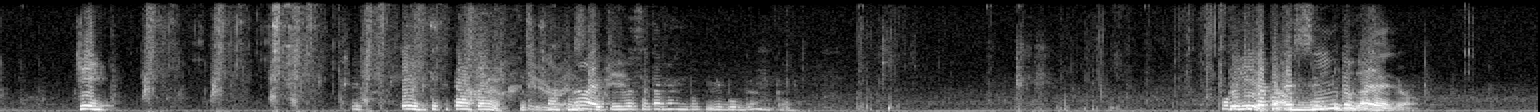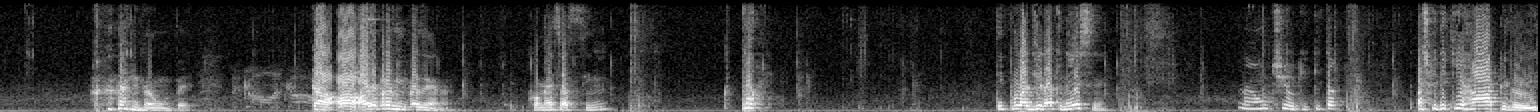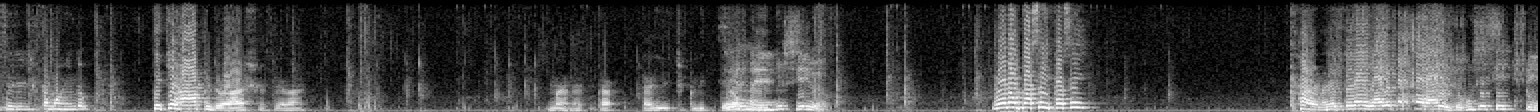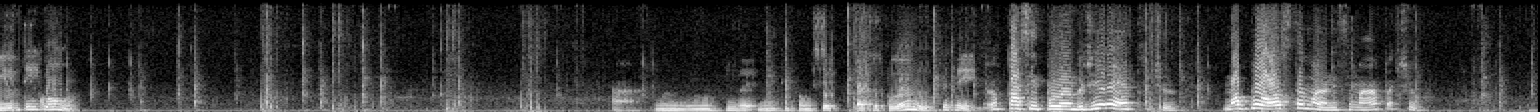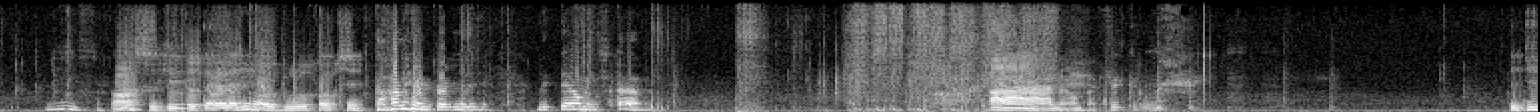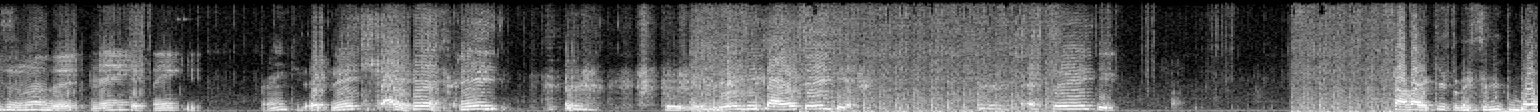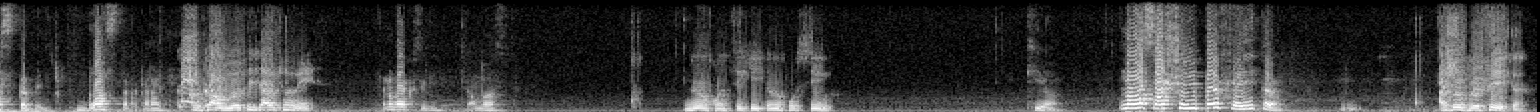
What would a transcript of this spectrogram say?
Tio! Ei, por que você tá matando? Que você tá matando? Não, é que você tava me bu- me bugando, cara. O que tá tá acontecendo, bugado. velho? não, velho. Calma, ó, olha pra mim fazendo. Começa assim. Tem que pular direto nesse? Não, tio, o que que tá... Acho que tem que ir rápido, e se a gente ficar morrendo... Tem que ir rápido, eu acho, sei lá. Mano, tá, tá ali, tipo, Sim, mas é literalmente... impossível. Não, não, passa aí, passa aí. Cara, Eu tô lagado pra caralho, eu tô com 60 pin, não tem como. Ah, não, não, não, não tem como. Você tá pulando? O que você fez? eu passei pulando direto, tio. Mó bosta, mano, esse mapa, tio. Isso. Nossa, que eu tava novo, vou falar pra você. Tava mesmo, pior que ele literalmente tava. Ah, não, para de ser trouxa. Eu te zoando, é prank, é prank. Prank? É prank, cara, é prank. É prank, cara, é prank. É prank. Tá, vai aqui, tu deve ser muito bosta, velho. Tipo, bosta pra caralho. Calma, calma, vou tentar a última vez. Você não vai conseguir, você é um bosta. Não, quando você então eu não consigo. Aqui, ó. Nossa, achei perfeito. Achou perfeita?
